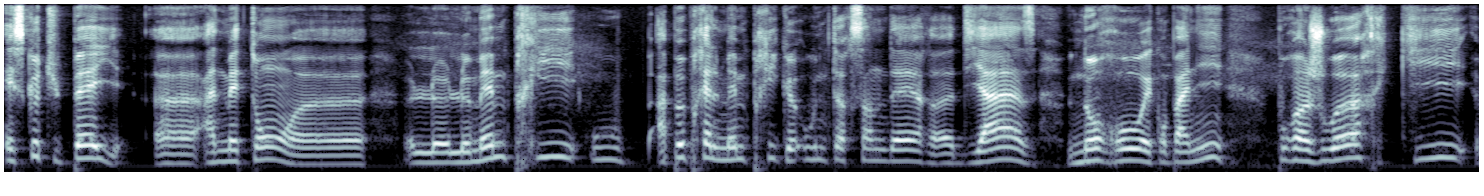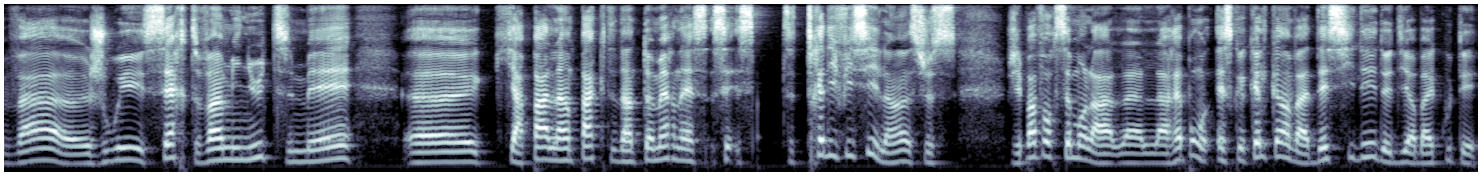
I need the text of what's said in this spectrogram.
Est-ce que tu payes, euh, admettons, euh, le, le même prix ou à peu près le même prix que Untersander, euh, Diaz, Noro et compagnie pour un joueur qui va euh, jouer certes 20 minutes mais euh, qui n'a pas l'impact d'un Tom Ernest? C'est c'est très difficile. Hein. Je n'ai pas forcément la, la- réponse. Est-ce que quelqu'un va décider de dire, bah écoutez,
